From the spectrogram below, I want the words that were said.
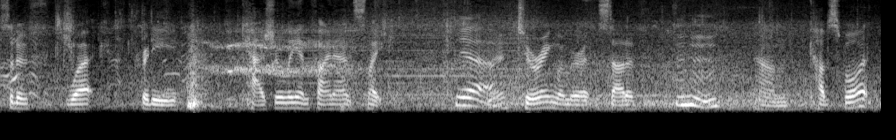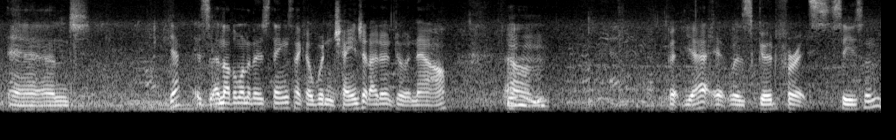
sort of work pretty casually in finance, like you yeah. know, touring when we were at the start of um, Cub Sport, and yeah, it's another one of those things. Like I wouldn't change it. I don't do it now. Um, But yeah, it was good for its season.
